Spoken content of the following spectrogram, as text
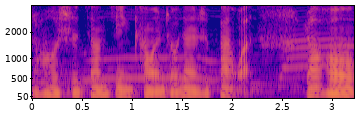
然后是将近看完之后将近是傍晚。然后，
